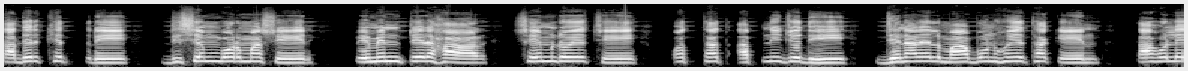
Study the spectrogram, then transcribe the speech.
তাদের ক্ষেত্রে ডিসেম্বর মাসের পেমেন্টের হার সেম রয়েছে। অর্থাৎ আপনি যদি জেনারেল মা বোন হয়ে থাকেন, তাহলে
